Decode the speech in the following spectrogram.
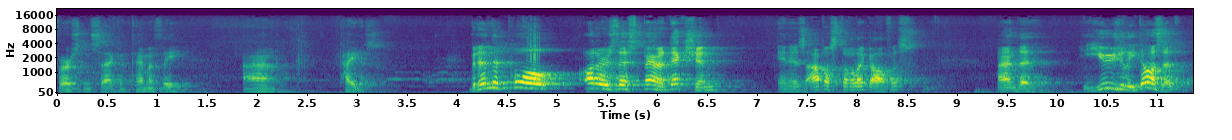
1st and 2nd Timothy and Titus. But in that Paul utters this benediction in his apostolic office, and that he usually does it,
